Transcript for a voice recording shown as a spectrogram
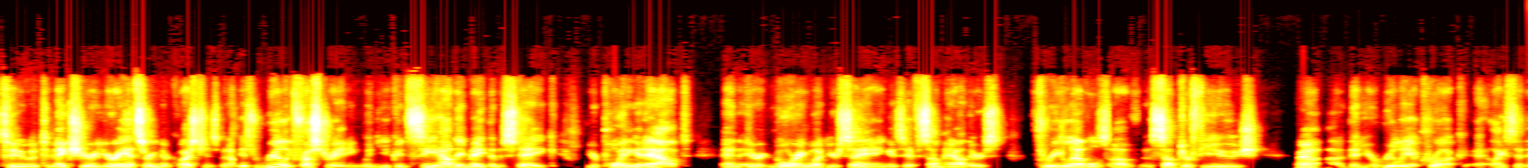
to to make sure you're answering their questions. But it's really frustrating when you can see how they made the mistake. You're pointing it out, and they're ignoring what you're saying as if somehow there's three levels of subterfuge Right. uh, that you're really a crook. Like I said,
